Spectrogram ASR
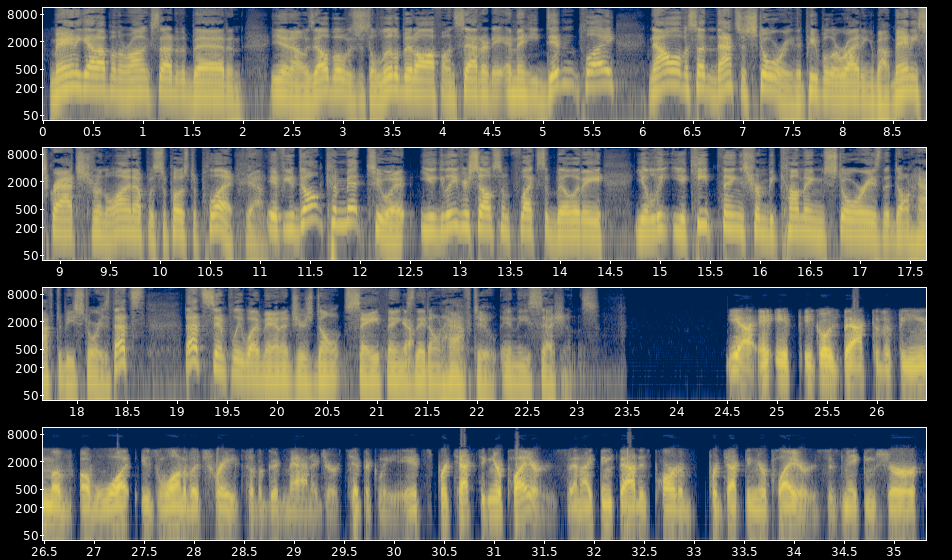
Manny got up on the wrong side of the bed and, you know, his elbow was just a little bit off on Saturday and then he didn't play. Now all of a sudden that's a story that people are writing about. Manny scratched from the lineup was supposed to play. Yeah. If you don't commit to it, you leave yourself some flexibility. You le- you keep things from becoming stories that don't have to be stories. That's that's simply why managers don't say things yeah. they don't have to in these sessions. Yeah, it, it goes back to the theme of, of what is one of the traits of a good manager. Typically, it's protecting your players, and I think that is part of protecting your players is making sure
